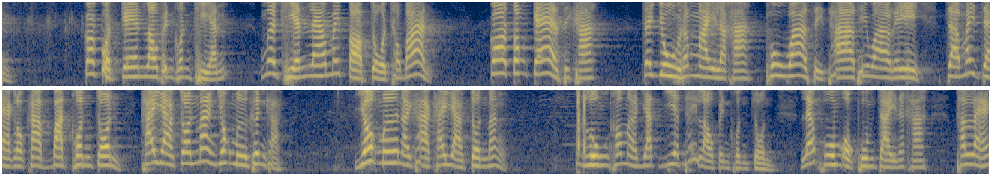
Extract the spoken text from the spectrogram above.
ณฑ์ ก็กฎเกณฑ์เราเป็นคนเขียน เมื่อเขียนแล้วไม่ตอบโจทย์ชาวบ้าน ก็ต้องแก้สิคะ จะอยู่ทำไมล่ะคะผู้ว่าสิทธาธิวารี จะไม่แจกหรอกค่ะ บัตรคนจน ใครอยากจนมั่งยกมือขึ้นค่ะ ยกมือหน่อยค่ะ ใครอยากจนมั่ง ลุงเขามายัดเยียดให้เราเป็นคนจน แล้วภูมิอกภูมิใจนะคะแถลง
